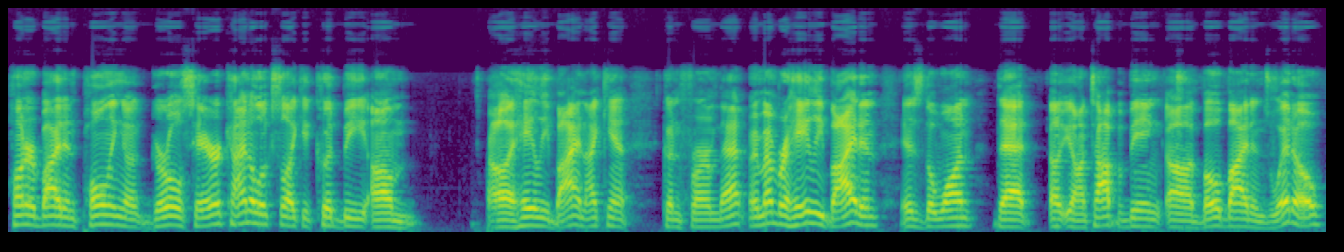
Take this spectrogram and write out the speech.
Hunter Biden pulling a girl's hair. Kind of looks like it could be um uh, Haley Biden. I can't confirm that. Remember, Haley Biden is the one that, uh, you know, on top of being uh, Bo Biden's widow,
